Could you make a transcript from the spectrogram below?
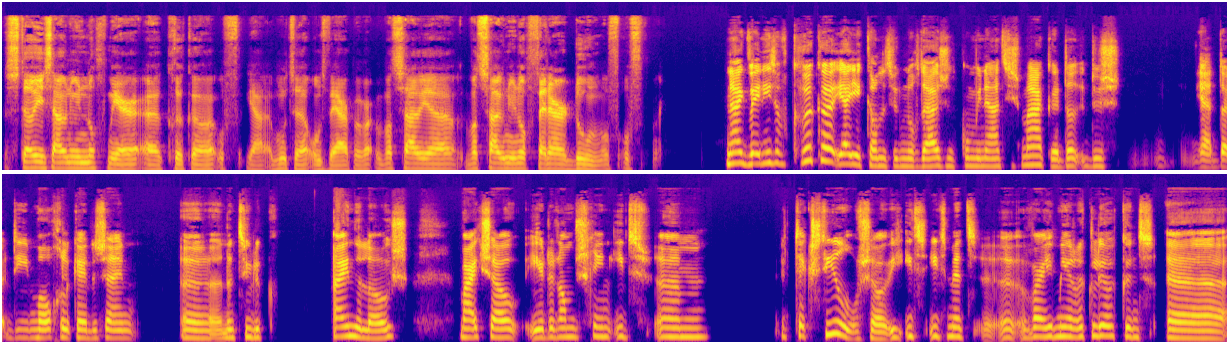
stel je zou nu nog meer uh, krukken of, ja, moeten ontwerpen. Wat zou, je, wat zou je nu nog verder doen? Of, of nou, ik weet niet of krukken. Ja, je kan natuurlijk nog duizend combinaties maken. Dat, dus ja, die mogelijkheden zijn uh, natuurlijk eindeloos. Maar ik zou eerder dan misschien iets um, textiel of zo. Iets, iets met, uh, waar je meerdere kleuren kunt uh,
